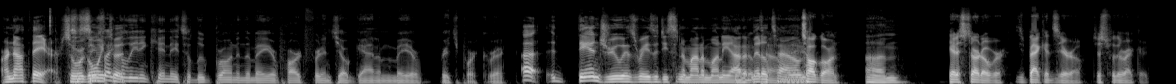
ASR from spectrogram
are not there. So, it we're seems going like to the leading candidates are Luke Bronin, the mayor of Hartford, and Joe Ganim, the mayor of Bridgeport, correct? uh, Dan Drew has raised a decent amount of money out of Middletown, Middletown. it's all gone. Um, He had to start over. He's back at zero, just for the record.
